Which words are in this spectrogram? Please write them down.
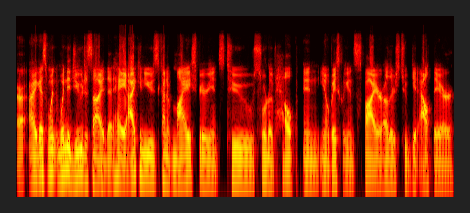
I guess when when did you decide that hey I can use kind of my experience to sort of help and you know basically inspire others to get out there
